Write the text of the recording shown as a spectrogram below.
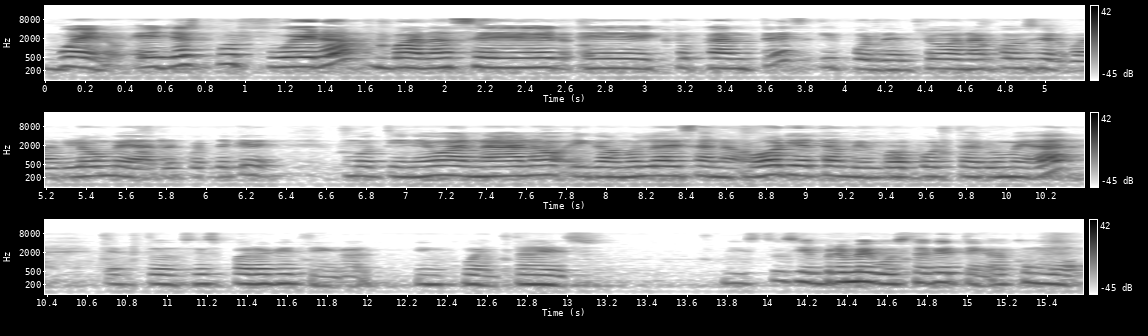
Bueno, ellas por fuera van a ser eh, crocantes y por dentro van a conservar la humedad. Recuerde que como tiene banano, digamos la de zanahoria también va a aportar humedad. Entonces para que tengan en cuenta eso. ¿Listo? Siempre me gusta que tenga como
